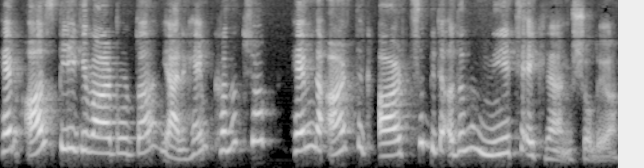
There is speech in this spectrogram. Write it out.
Hem az bilgi var burada. Yani hem kanıt yok hem de artık artı bir de adamın niyeti eklenmiş oluyor.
